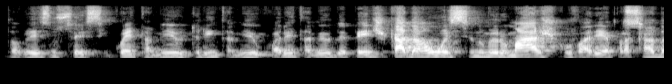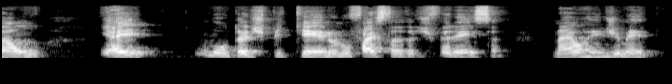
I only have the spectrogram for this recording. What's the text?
talvez, não sei, 50 mil, 30 mil, 40 mil, depende de cada um, esse número mágico varia para cada um. E aí, um montante pequeno não faz tanta diferença né, o rendimento.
